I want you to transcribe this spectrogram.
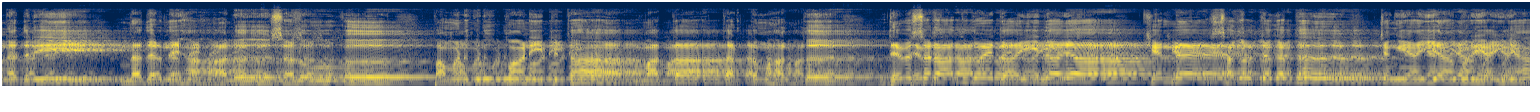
ਨਦਰੀ ਨਦਰ ਨਿਹਾਲ ਸਲੋਕ। ਪਵਨ ਗੁਰੂ ਪਾਣੀ ਪਿਤਾ, ਮਾਤਾ, ਧਰਤ ਮਹੱਤ। ਦਿਵਸ ਰਾਤ ਦੋਇ ਦਾਈ ਦਇਆ, ਖੇਲੇ ਸਗਲ ਜਗਤ, ਚੰਗਿਆਈਆਂ ਬੁਰਿਆਈਆਂ।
